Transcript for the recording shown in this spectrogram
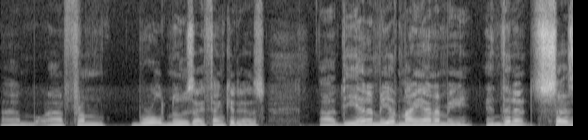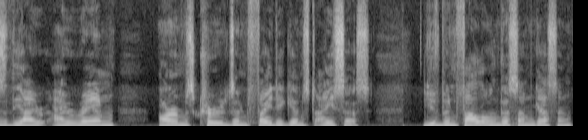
um, uh, from World News, I think it is. Uh, the enemy of my enemy, and then it says the I- Iran arms Kurds and fight against ISIS. You've been following this, I'm guessing.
